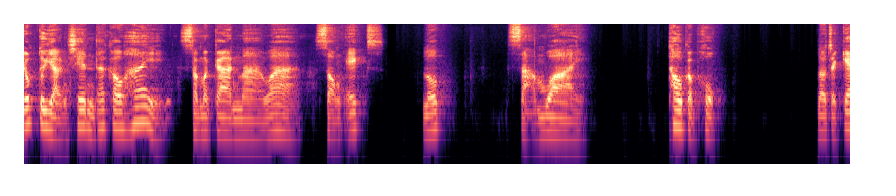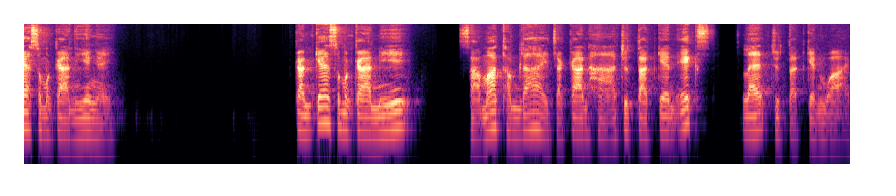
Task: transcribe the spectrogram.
ยกตัวอย่างเช่น ถ้าเขาให้สมการมาว่า 2x ลบ 3y เท่ากับ 6 เราจะแก้สมการนี้ยังไง การแก้สมการนี้สามารถทำได้จากการหาจุดตัดแกน x และจุดตัดแกน y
